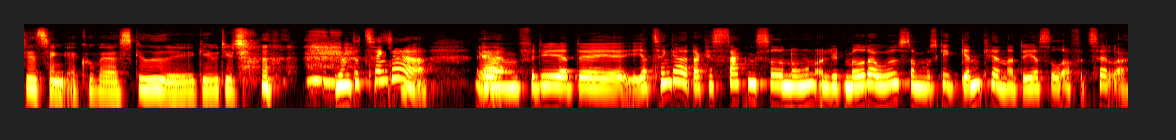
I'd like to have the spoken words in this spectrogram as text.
Det tænker jeg kunne være skide øh, givetigt. Jamen det tænker jeg. Ja. Øhm, fordi at, øh, jeg tænker, at der kan sagtens sidde nogen og lytte med derude, som måske genkender det, jeg sidder og fortæller.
